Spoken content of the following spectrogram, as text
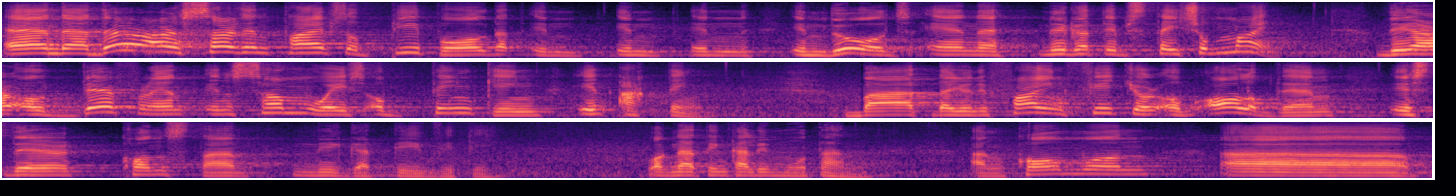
And uh, there are certain types of people that in, in, in, indulge in uh, negative states of mind. They are all different in some ways of thinking in acting. But the unifying feature of all of them is their constant negativity. Huwag nating kalimutan. Ang common uh,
